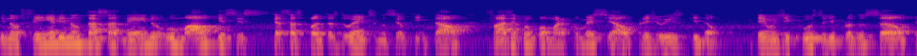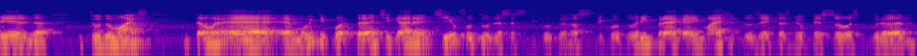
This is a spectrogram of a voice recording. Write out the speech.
e no fim ele não está sabendo o mal que, esses, que essas plantas doentes no seu quintal fazem para o pomar comercial, o prejuízo que dão, em termos de custo de produção, perda e tudo mais. Então, é, é muito importante garantir o futuro dessa citricultura. Nossa citricultura emprega aí mais de 200 mil pessoas por ano,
